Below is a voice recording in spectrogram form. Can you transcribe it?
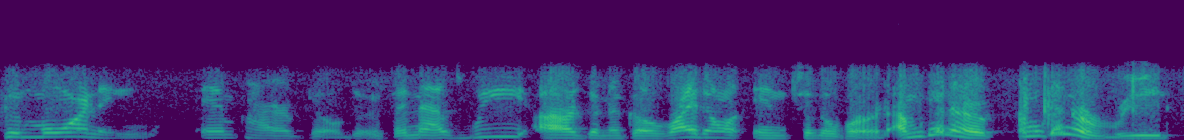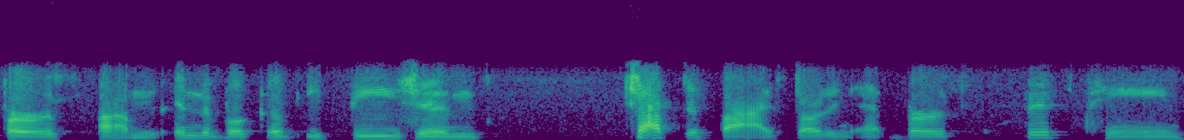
good morning, Empire Builders. And as we are going to go right on into the word, I'm going to I'm going to read first um, in the book of Ephesians, chapter five, starting at verse 15,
